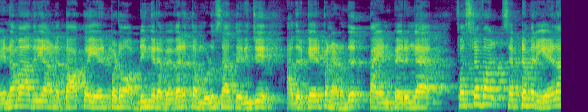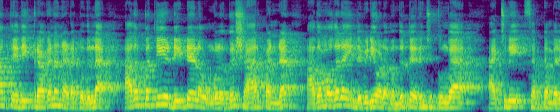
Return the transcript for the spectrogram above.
என்ன மாதிரியான தாக்கம் ஏற்படும் அப்படிங்கிற விவரத்தை முழுசாக தெரிஞ்சு அதற்கேற்ப நடந்து பயன் பெறுங்க ஃபர்ஸ்ட் ஆஃப் ஆல் செப்டம்பர் ஏழாம் தேதி கிரகணம் நடக்குதுல்ல. அதை பற்றிய டீட்டெயிலை உங்களுக்கு ஷேர் பண்ணுறேன் அதை முதல்ல இந்த வீடியோவில் வந்து தெரிஞ்சுக்குங்க. ஆக்சுவலி செப்டம்பர்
